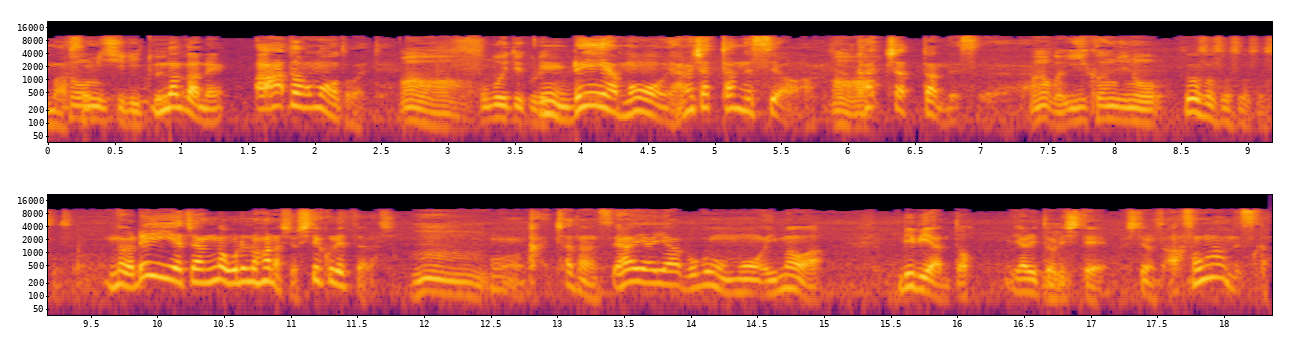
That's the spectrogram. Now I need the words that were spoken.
ま顔見知りというなんかね「ああどうも」とか言って。ああ覚えてく「うれ、んレイヤもうやめちゃったんですよ。ああ帰っちゃったんです」あなんかいい感じの。そうそうそうそうそうそう。なんかレイヤちゃんが俺の話をしてくれてたらしい。うんうん、帰っちゃったんです。いやいやいや僕ももう今はビビアンとやり取りして、してるんです。あそうなんですか。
